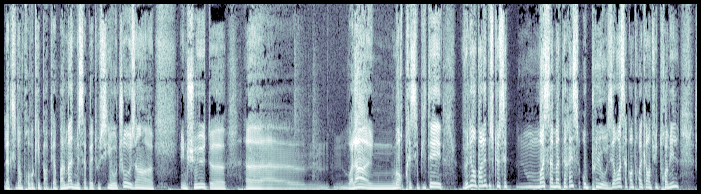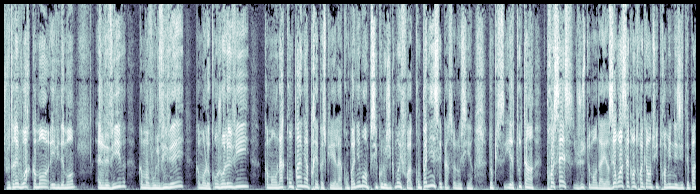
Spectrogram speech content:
l'accident provoqué par Pierre Palmade, mais ça peut être aussi autre chose, hein, une chute, euh, euh, voilà, une mort précipitée. Venez en parler puisque c'est moi ça m'intéresse au plus haut. 0153 48 3000. Je voudrais voir comment évidemment elles le vivent, comment vous le vivez, comment le conjoint le vit, comment on accompagne après, parce qu'il y a l'accompagnement. Psychologiquement, il faut accompagner ces personnes aussi. Hein. Donc, il y a tout un process, justement, derrière. 0153 48 3000, n'hésitez pas.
